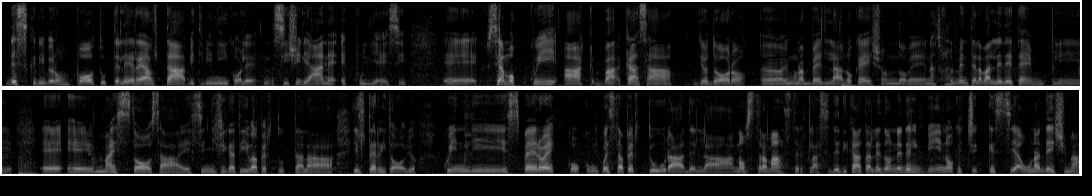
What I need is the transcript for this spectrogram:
descrivere un po' tutte le realtà vitivinicole siciliane e pugliesi. Eh, siamo qui a Casa Diodoro eh, in una bella location dove naturalmente la Valle dei Templi è, è maestosa e significativa per tutto il territorio. Quindi spero ecco, con questa apertura della nostra masterclass dedicata alle donne del vino che, ci, che sia una decima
